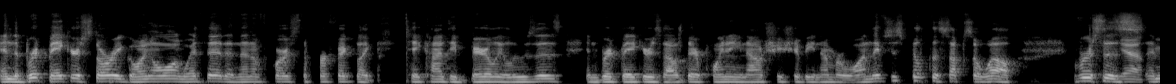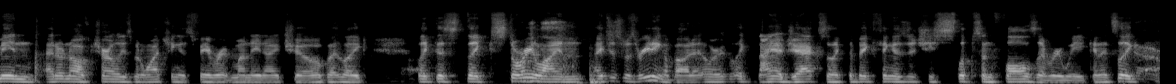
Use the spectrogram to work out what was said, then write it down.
and the Britt Baker story going along with it, and then of course the perfect like Tay Conti barely loses, and Britt Baker's out there pointing now she should be number one. They've just built this up so well. Versus, Yeah. I mean, I don't know if Charlie's been watching his favorite Monday night show, but like like this like storyline i just was reading about it or like nia jax like the big thing is that she slips and falls every week and it's like Yeah.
